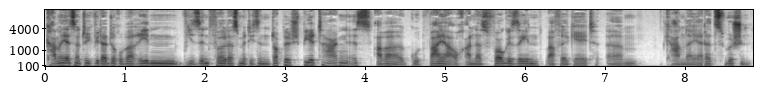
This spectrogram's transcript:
Kann man jetzt natürlich wieder darüber reden, wie sinnvoll das mit diesen Doppelspieltagen ist. Aber gut, war ja auch anders vorgesehen. Waffelgate ähm, kam da ja dazwischen.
